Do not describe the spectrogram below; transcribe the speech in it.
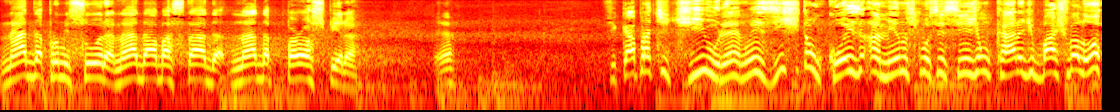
nada promissora, nada abastada, nada próspera. É ficar para titio, né? Não existe tal coisa a menos que você seja um cara de baixo valor.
